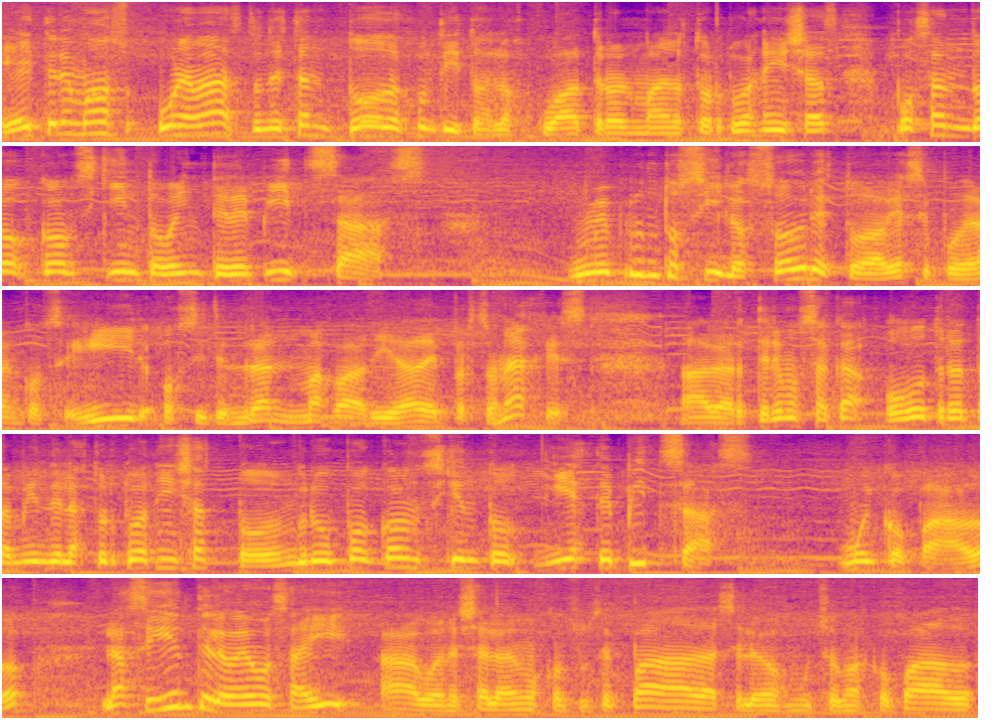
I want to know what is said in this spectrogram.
Y ahí tenemos una más donde están todos juntitos, los cuatro hermanos tortugas ninjas, posando con 120 de pizzas. Me pregunto si los sobres todavía se podrán conseguir o si tendrán más variedad de personajes. A ver, tenemos acá otra también de las tortugas ninjas, todo en grupo con 110 de pizzas. Muy copado. La siguiente lo vemos ahí, ah bueno, ya la vemos con sus espadas, ya lo vemos mucho más copado.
